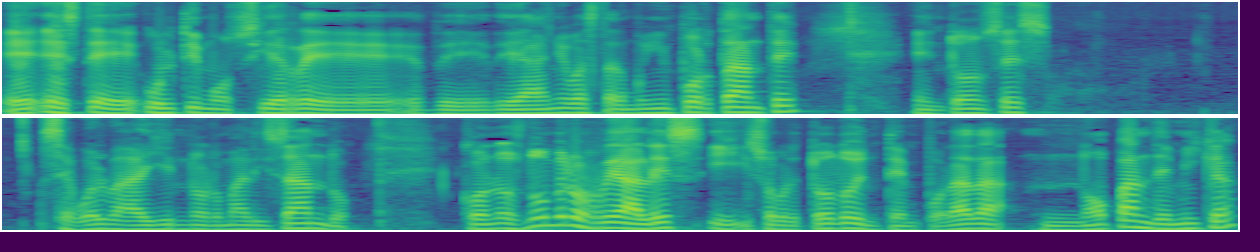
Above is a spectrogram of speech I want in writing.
eh, este último cierre de, año va a estar muy importante, entonces se vuelva a ir normalizando. Con los números reales y sobre todo en temporada no pandémica,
